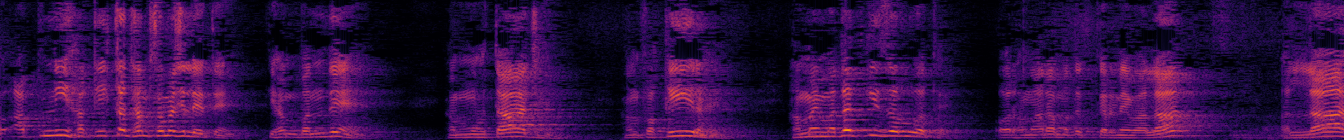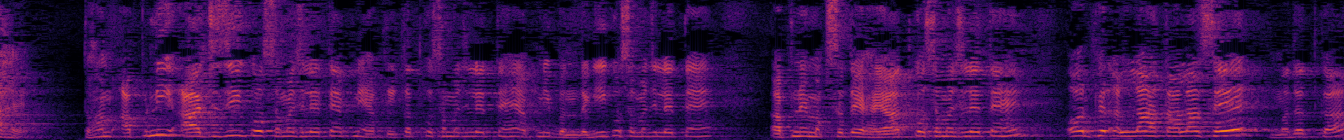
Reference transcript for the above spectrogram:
تو اپنی حقیقت ہم سمجھ لیتے ہیں کہ ہم بندے ہیں، ہم محتاج ہیں، ہم فقیر ہیں، ہمیں مدد کی ضرورت ہے اور ہمارا مدد کرنے والا اللہ ہے۔ تو ہم اپنی آجزی کو سمجھ لیتے ہیں، اپنی حقیقت کو سمجھ لیتے ہیں، اپنی بندگی کو سمجھ لیتے ہیں، اپنے مقصد حیات کو سمجھ لیتے ہیں اور پھر اللہ تعالی سے مدد کا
